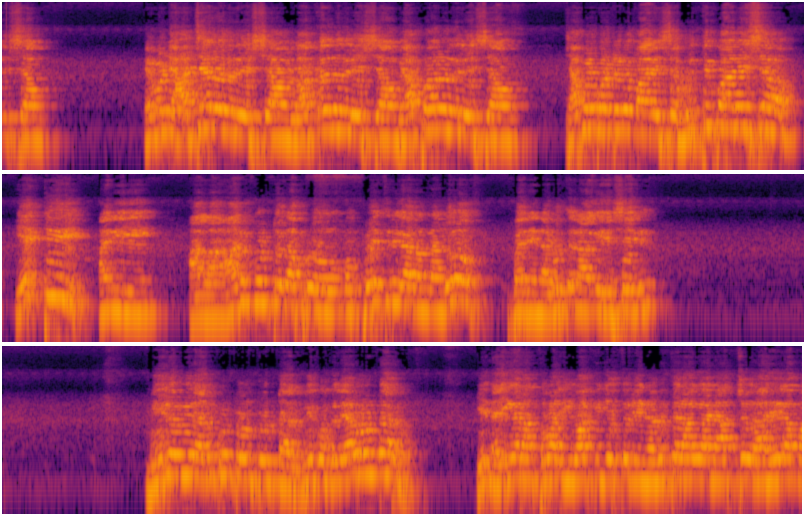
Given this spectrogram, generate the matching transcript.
చేశాం. ఏమంటే ఆచారాలు వదిలేసాం లాకాలు వదిలేసాం వ్యాపారాలు వదిలేసాం చేపలు పట్టడం మానేసాం వృత్తి మానేసాం ఏంటి అని అలా అనుకుంటున్నప్పుడు ఒక పేతురి గారు అన్నాడు మరి నేను అడుగుతున్నాను వేసేది మీరు మీరు అనుకుంటూ ఉంటుంటారు. మీకు ఒక లేరు ఉంటారు. ఏంటి అయ్యగారు అంతవాళ్ళు ఈ వాక్యం చెప్తూ నేను అడుగుతున్నావు కానీ అచ్చు రాహేలమ్మ.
